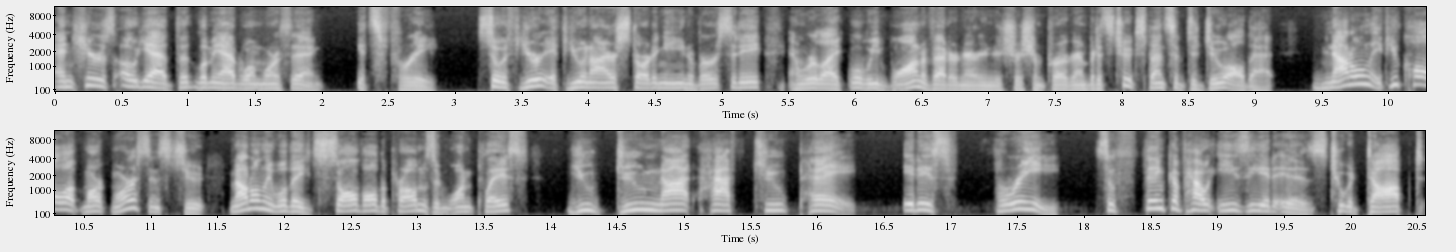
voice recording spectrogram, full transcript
And here's oh yeah, th- let me add one more thing. It's free. So if you're if you and I are starting a university and we're like, well, we'd want a veterinary nutrition program, but it's too expensive to do all that. Not only if you call up Mark Morris Institute, not only will they solve all the problems in one place, you do not have to pay. It is free. So think of how easy it is to adopt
